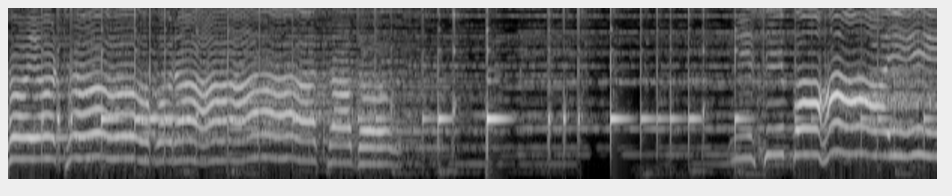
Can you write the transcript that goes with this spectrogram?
ওঠো ওঠো গোরা বহাইল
